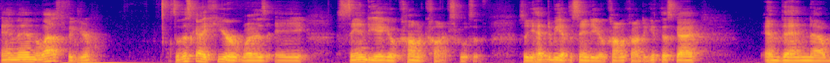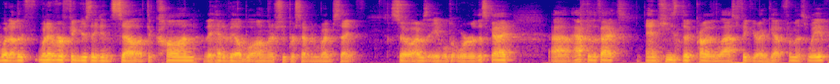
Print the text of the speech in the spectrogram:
And then the last figure. So this guy here was a San Diego Comic Con exclusive. So you had to be at the San Diego Comic Con to get this guy. And then uh, what other whatever figures they didn't sell at the con, they had available on their Super 7 website. So I was able to order this guy uh, after the fact, and he's the probably the last figure I got from this wave.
